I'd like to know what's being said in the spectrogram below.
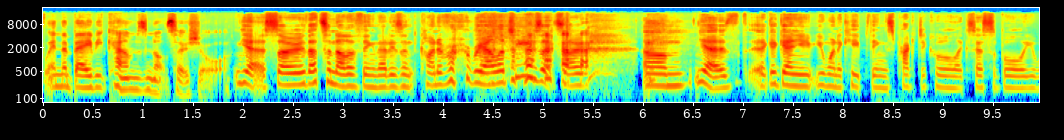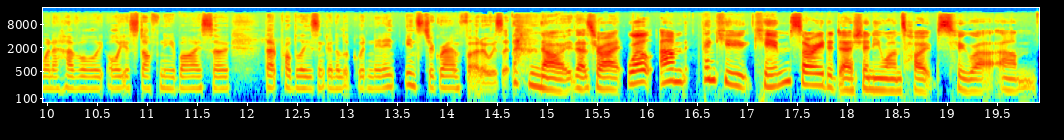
When the baby comes, not so sure. Yeah, so that's another thing that isn't kind of a reality, is it? So um, yeah, again, you, you want to keep things practical, accessible. You want to have all, all your stuff nearby. So that probably isn't going to look good in an Instagram photo, is it? no, that's right. Well, um, thank you, Kim. Sorry to dash anyone's hopes who are um,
